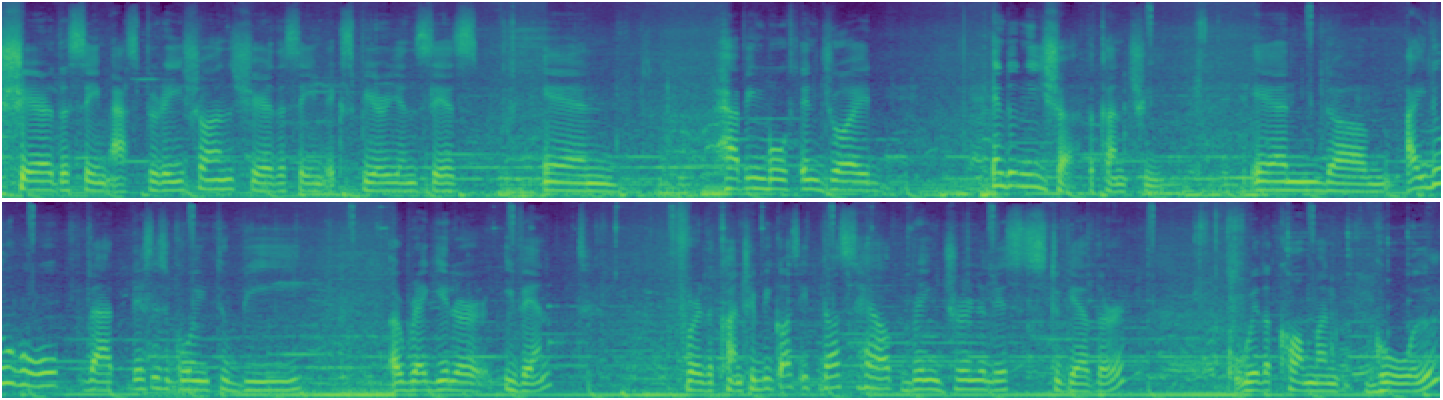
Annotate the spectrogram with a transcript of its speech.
share the same aspirations, share the same experiences, and having both enjoyed Indonesia, the country. And um, I do hope that this is going to be a regular event for the country because it does help bring journalists together with a common goal.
